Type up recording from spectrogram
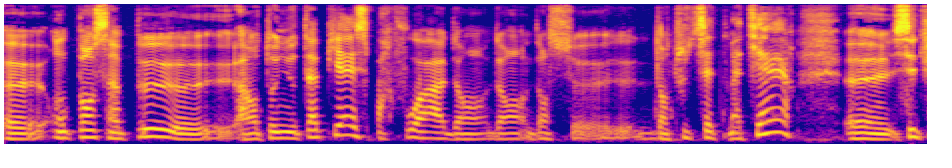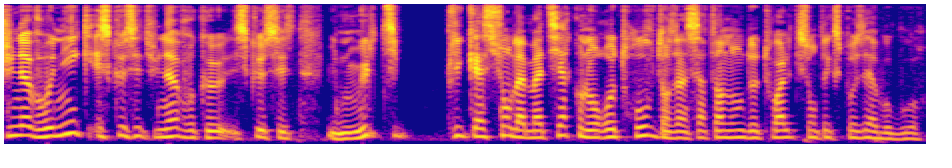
Euh, on pense un peu à Antonio Tapies parfois dans, toute cette matière. c'est une œuvre unique. Est-ce que c'est une œuvre que, est-ce que c'est une de la matière que l'on retrouve dans un certain nombre de toiles qui sont exposées à Beaubourg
